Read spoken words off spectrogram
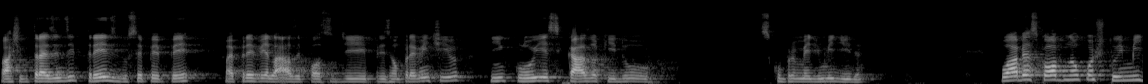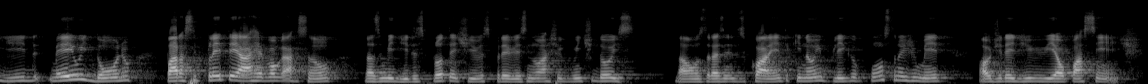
o artigo 313 do CPP vai prever lá as hipóteses de prisão preventiva e inclui esse caso aqui do descumprimento de medida. O habeas corpus não constitui medida, meio idôneo para se pleitear a revogação das medidas protetivas previstas no artigo 22 da 11.340, que não implica o constrangimento ao direito de viver ao paciente?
